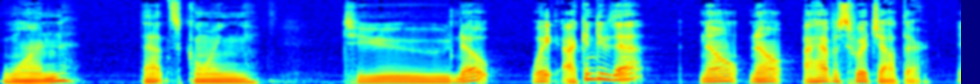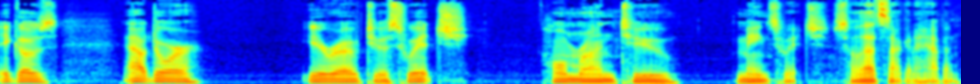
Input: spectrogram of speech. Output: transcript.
one. That's going to. No, wait, I can do that. No, no, I have a switch out there. It goes outdoor Eero to a switch, home run to main switch. So that's not going to happen.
